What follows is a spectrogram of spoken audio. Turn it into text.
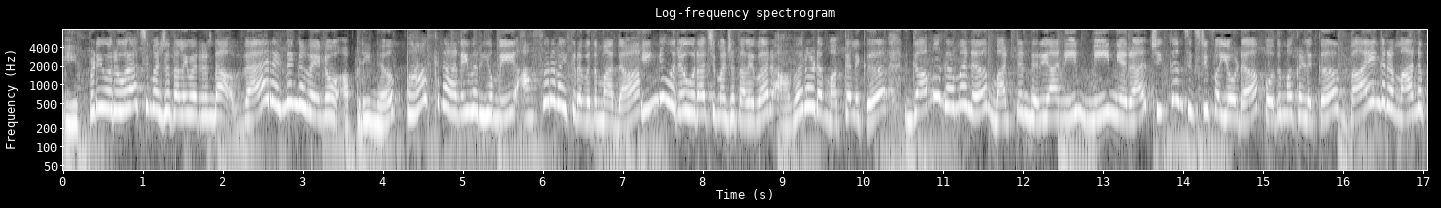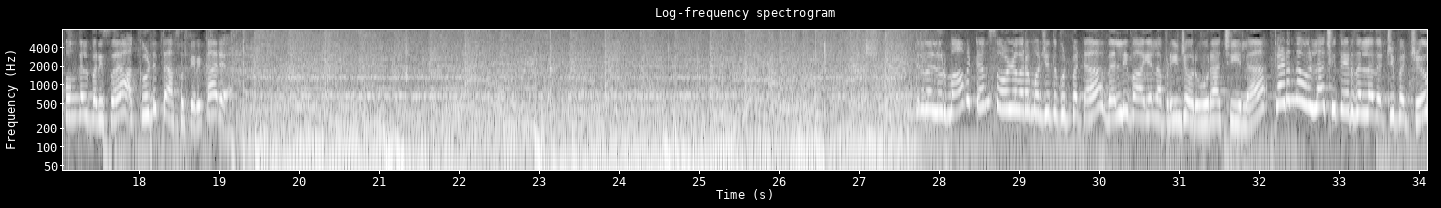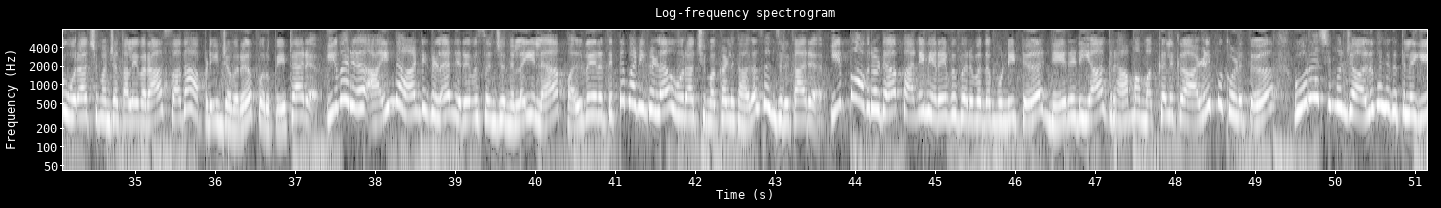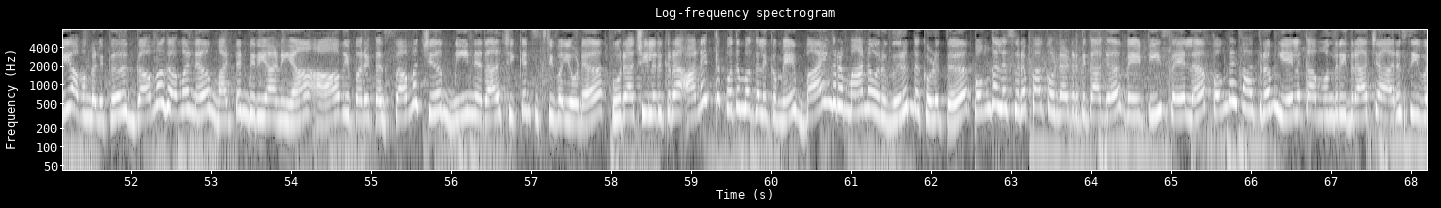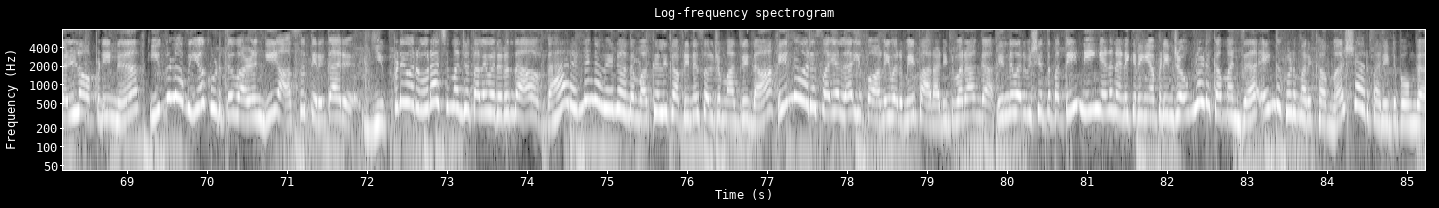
இப்படி ஒரு ஊராட்சி மன்ற தலைவர் இருந்தா வேற என்னங்க வேணும் அப்படின்னு பாக்குற அனைவரையுமே அசர வைக்கிற விதமா தான் இங்க ஒரு ஊராட்சி மன்ற தலைவர் அவரோட மக்களுக்கு கம கமனு மட்டன் பிரியாணி மீன் இறால் சிக்கன் சிக்ஸ்டி ஃபைவோட பொதுமக்களுக்கு பயங்கரமான பொங்கல் பரிசு கொடுத்து அசத்திருக்காரு. மாவட்டம் சோழவரம் ஒன்றியத்துக்குட்பட்ட வெள்ளிவாயல் அப்படின்ற ஒரு ஊராட்சியில கடந்த உள்ளாட்சி தேர்தலில் வெற்றி பெற்று ஊராட்சி மன்ற தலைவரா சதா அப்படின்றவர் பொறுப்பேற்றாரு. இவரு ஐந்து ஆண்டுகளை நிறைவு செஞ்ச நிலையில பல்வேறு திட்ட பணிகளை ஊராட்சி மக்களுக்காக செஞ்சிருக்காரு. இப்ப அவரோட பணி நிறைவு பெறுவதை முன்னிட்டு நேரடியா கிராம மக்களுக்கு அழைப்பு கொடுத்து ஊராட்சி மன்ற அலுவலகத்திலேயே அவங்களுக்கு கம கமனு மட்டன் பிரியாணியா ஆவி பறக்க சமைச்சு மீன் சிக்கன் சிக்ஸ்டி ஃபைவோட ஊராட்சியில் இருக்கிற அனைத்து பொதுமக்களுக்குமே பயங்கரமான ஒரு விருந்தை கொடுத்து பொங்கலை சிறப்பா கொண்டாடுறதுக்காக வேட்டி சேலை பொங்கல் பாத்திரம் ஏலக்காய் முந்திரி திராட்சை அரிசி வெள்ளம் அப்படின்னு இவ்வளவையும் கொடுத்து வழங்கி அசத்திருக்காரு. இப்படி ஒரு ஊராட்சி மன்ற தலைவர் இருந்தா வேற என்னங்க வேணும் அந்த மக்களுக்கு அப்படின்னு சொல்ற மாதிரி தான் இந்த ஒரு செயலை இப்போ அனைவருமே பாராட்டிட்டு வராங்க. இந்த ஒரு விஷயத்தை பத்தி நீங்க என்ன நினைக்கிறீங்க அப்படின்ற உங்களோட கமெண்ட்ஸை எங்க கூட மறக்காம ஷேர் பண்ணிட்டு போங்க.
